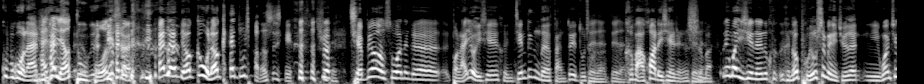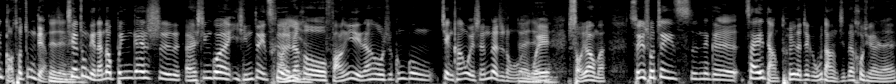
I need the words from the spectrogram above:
顾不过来，还聊赌博的事儿你还来聊跟我聊开赌场的事情，是且不要说那个本来有一些很坚定的反对赌场的合法化的一些人士嘛，另外一些人很多普通市民也觉得你完全搞错重点了。对对对现在重点难道不应该是呃新冠疫情对策，然后防疫，然后是公共健康卫生的这种为对对对首要嘛？所以说这一次那个在野党推的这个无党籍的候选人，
